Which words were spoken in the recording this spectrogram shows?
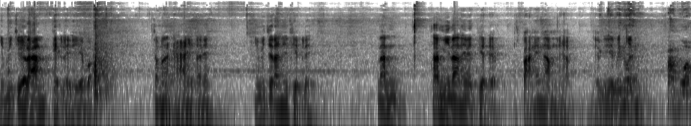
ยังไม่เจอร้านเผ็ดเลยที่เอบอกกำลังหาอยู่ตอนนี้ยังไม่เจอร้านไหนเผ็ดเลยร้านถ้ามีร้านไหนเผ็ดๆแบบฝากแนะนำนะครับ เดี๋ยวพี่จะไปด้วกิยนปากบวม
